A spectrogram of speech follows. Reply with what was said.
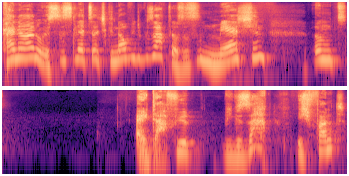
Keine Ahnung. Es ist letztendlich genau wie du gesagt hast. Es ist ein Märchen und ey, dafür, wie gesagt, ich fand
